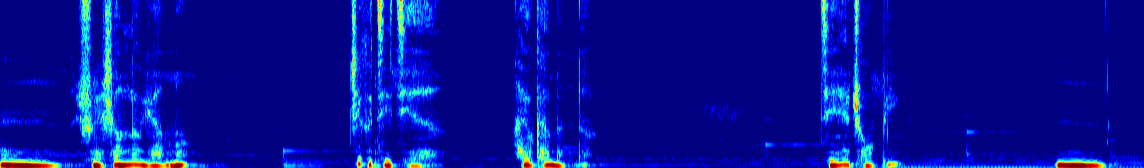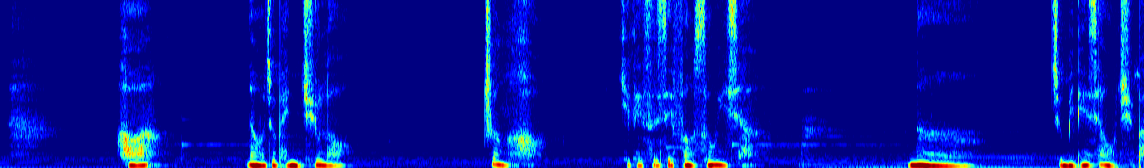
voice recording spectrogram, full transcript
嗯，水上乐园吗？这个季节还有开门的，结业酬宾。嗯，好啊，那我就陪你去喽。正好，也给自己放松一下。那就明天下午去吧。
